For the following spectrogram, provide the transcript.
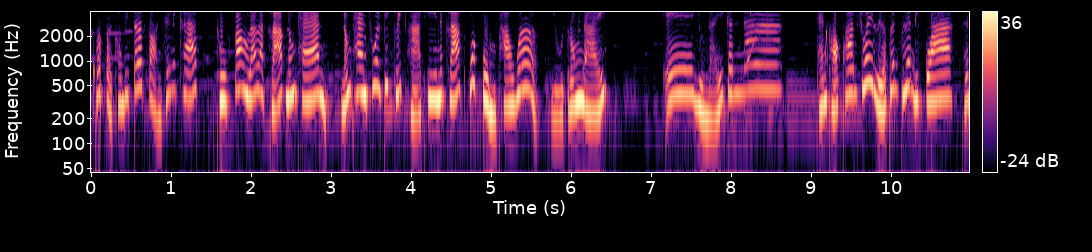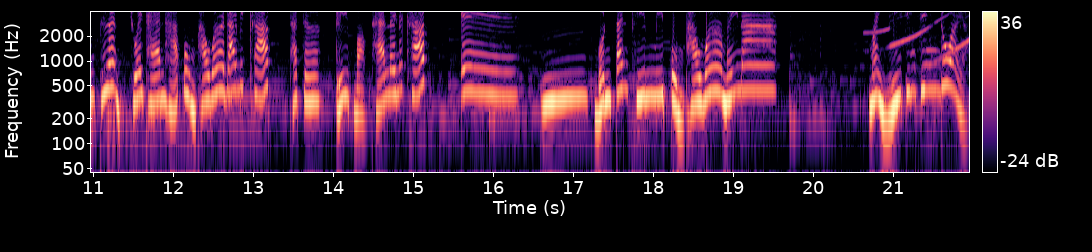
เพื่อเปิดคอมพิวเตอร์ก่อนใช่ไหมครับ ถูกต้องแล้วล่ะครับ น้องแทน น้องแทนช่วยพี่คลิกหาทีนะครับ ว่าปุ่ม power อยู่ตรงไหน เอะอยู่ไหนกันนะแทนขอความช่วยเหลือเพื่อนๆดีกว่า เพื่อนๆช่วยแทนหาปุ่ม power ได้ไหมครับ ถ้าเจอรีบบอกแทนเลยนะครับ เอะอืมบนแป้นพิมพ์มีปุ่ม power ไหมนะไม่มีจริงๆด้วยอะ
